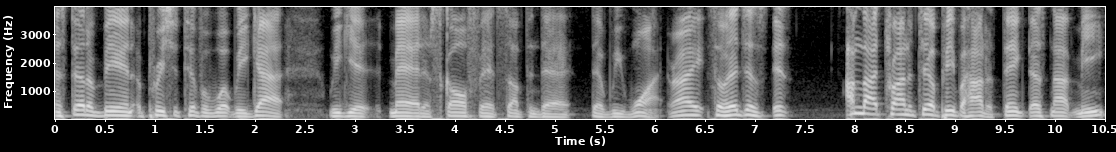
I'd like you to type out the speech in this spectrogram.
Instead of being appreciative of what we got, we get mad and scoff at something that that we want, right? So it just it's I'm not trying to tell people how to think. That's not me.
